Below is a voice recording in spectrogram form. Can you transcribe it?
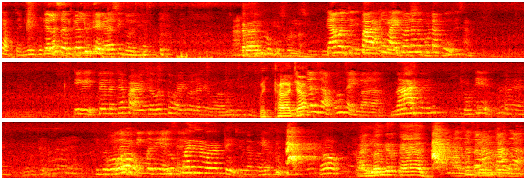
टाकतोय मी इकडे त्याला सर्कल वेगळा शिकवली. त्यावरती पा- तू व्हाईट वाला नको टाकू. विठ्ठलाच्या पायाजवळ तो व्हाईट वाला ठेवा. विठ्ठलाच्या? विठ्ठल झाकून जाईल बाळा. नाही. छोटी. नाही. ती. ते. हो दादा.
